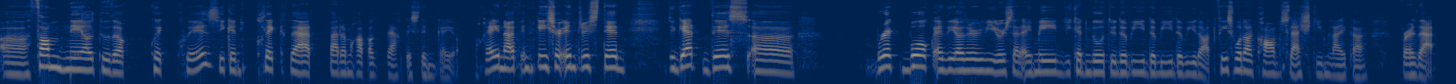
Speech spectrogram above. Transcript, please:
uh, thumbnail to the quick quiz. You can click that para makapag-practice din kayo. Okay? Now, if in case you're interested to get this uh, workbook and the other viewers that I made, you can go to www.facebook.com slash teamlaika for that.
